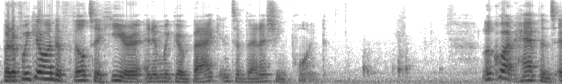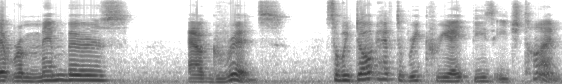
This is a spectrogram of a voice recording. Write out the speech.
But if we go into filter here and then we go back into vanishing point, look what happens. It remembers our grids. So we don't have to recreate these each time.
